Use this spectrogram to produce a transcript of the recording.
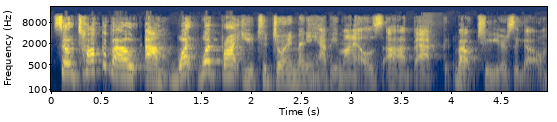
so talk about um, what what brought you to join Many Happy Miles uh, back about two years ago.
